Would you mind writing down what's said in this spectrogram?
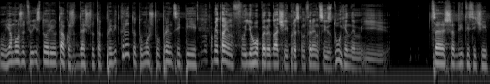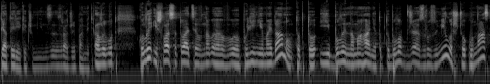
Ну, я можу цю історію також дещо так привідкрити, тому що, в принципі, Ми пам'ятаємо в його передачі і прес-конференції з Дугіним і Це ще 2005 рік, якщо мені не зраджує пам'ять. Але от коли йшла ситуація в, е, в, по лінії Майдану, тобто і були намагання, тобто було б вже зрозуміло, що у нас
